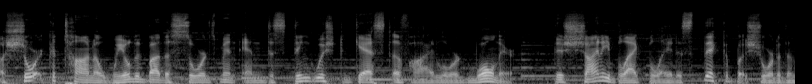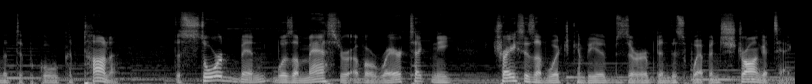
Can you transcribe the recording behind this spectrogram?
a short katana wielded by the swordsman and distinguished guest of High Lord Wolnir. This shiny black blade is thick but shorter than the typical katana. The swordman was a master of a rare technique, traces of which can be observed in this weapon's strong attack.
